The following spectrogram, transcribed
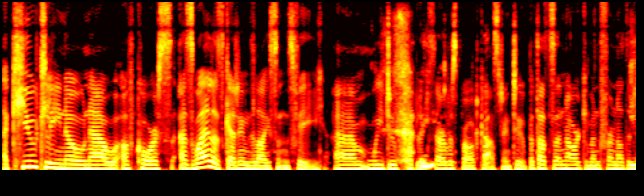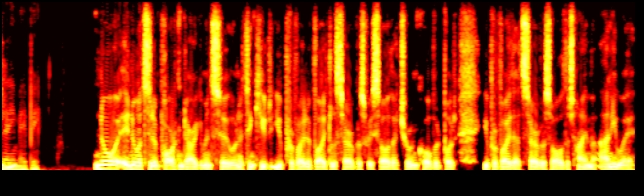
acutely know now, of course, as well as getting the license fee. Um, we do public service broadcasting too, but that's an argument for another day, maybe. No, you know it's an important argument, Sue, and I think you you provide a vital service. We saw that during COVID, but you provide that service all the time anyway,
